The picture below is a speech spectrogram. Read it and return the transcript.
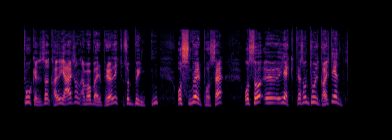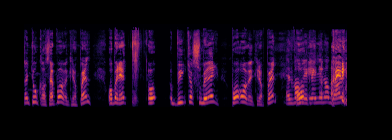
tok han sånn, hva gjør sånn? Jeg må bare prøve litt. Så begynte han å smøre på seg. Og så uh, gikk det sånn torkart inn, så han tok av seg på overkroppen og bare og, og begynte å smøre på overkroppen. En vanlig kveld i Namdalen.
